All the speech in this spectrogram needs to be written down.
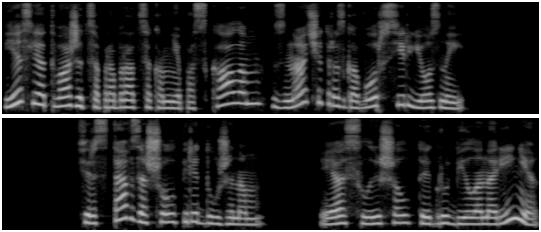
Если отважится пробраться ко мне по скалам, значит, разговор серьезный. Ферстав зашел перед ужином. «Я слышал, ты грубила на Рине?»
